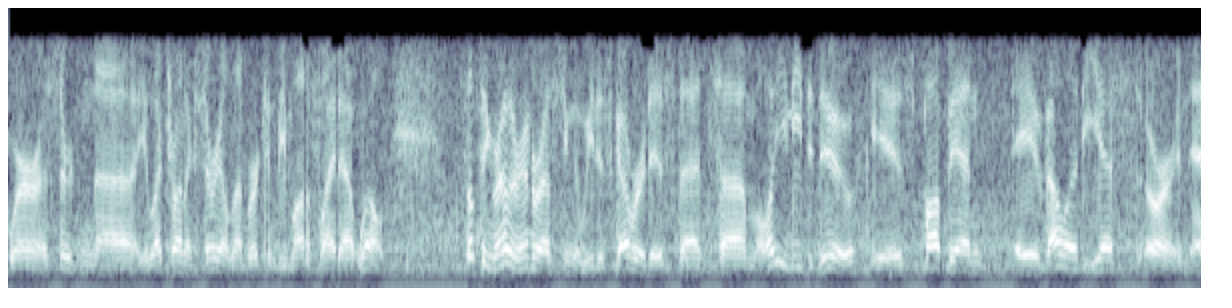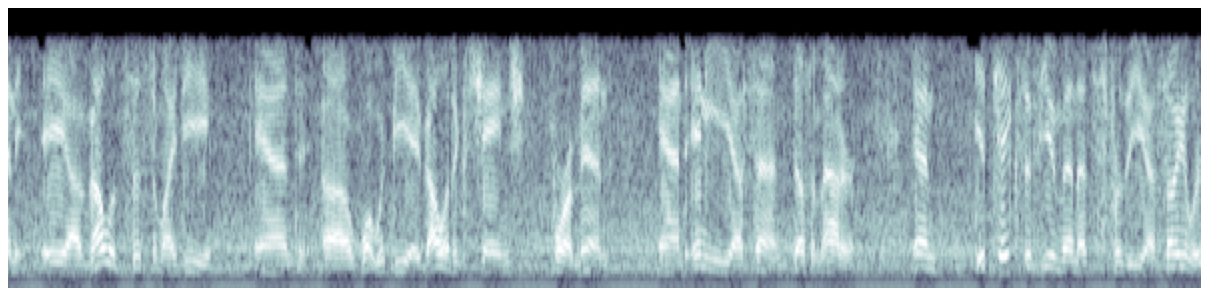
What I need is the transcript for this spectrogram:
where a certain uh, electronic serial number can be modified at will. Something rather interesting that we discovered is that um, all you need to do is pop in a valid ES or an, a uh, valid system ID and uh, what would be a valid exchange for a min and any uh, send, doesn't matter. And it takes a few minutes for the uh, cellular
